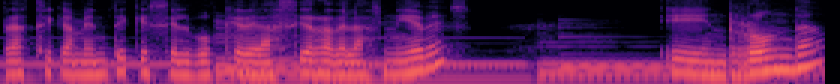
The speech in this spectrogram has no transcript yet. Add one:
prácticamente, que es el bosque de la Sierra de las Nieves, en Ronda,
